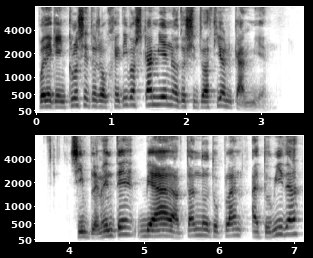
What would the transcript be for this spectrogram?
Puede que incluso tus objetivos cambien o tu situación cambie. Simplemente ve adaptando tu plan a tu vida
